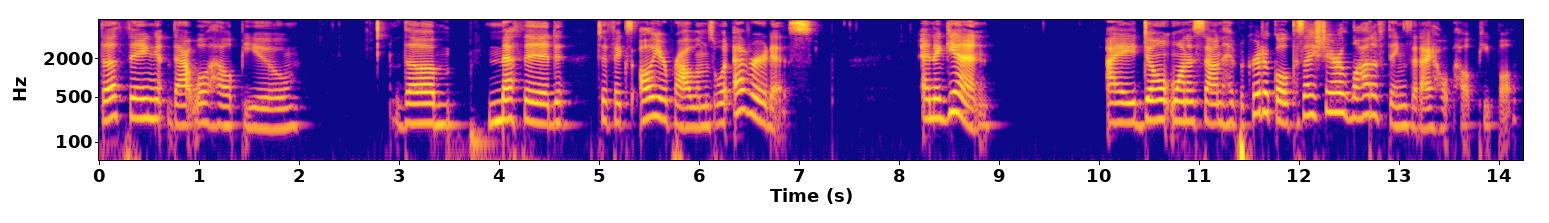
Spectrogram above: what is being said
the thing that will help you, the method to fix all your problems, whatever it is. And again, I don't want to sound hypocritical because I share a lot of things that I hope help people.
